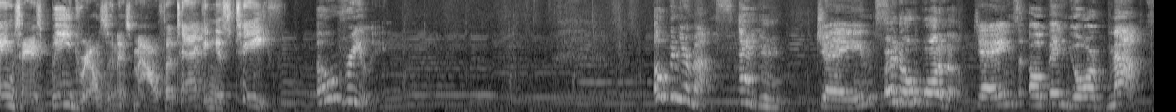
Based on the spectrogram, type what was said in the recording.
James has Beedrills in his mouth, attacking his teeth. Oh, really? Open your mouth. Mm-mm, James. I don't wanna. James, open your mouth.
